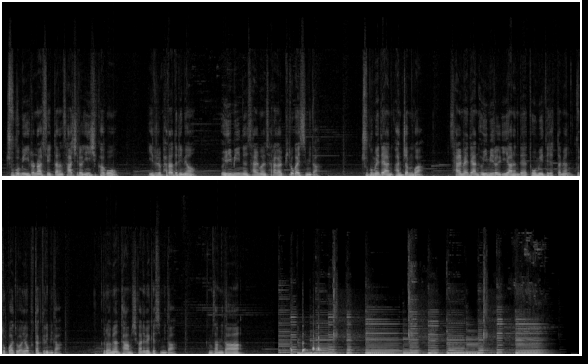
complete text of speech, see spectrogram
죽음이 일어날 수 있다는 사실을 인식하고 이를 받아들이며 의미 있는 삶을 살아갈 필요가 있습니다. 죽음에 대한 관점과 삶에 대한 의미를 이해하는 데 도움이 되셨다면 구독과 좋아요 부탁드립니다. 그러면 다음 시간에 뵙겠습니다. 감사합니다.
